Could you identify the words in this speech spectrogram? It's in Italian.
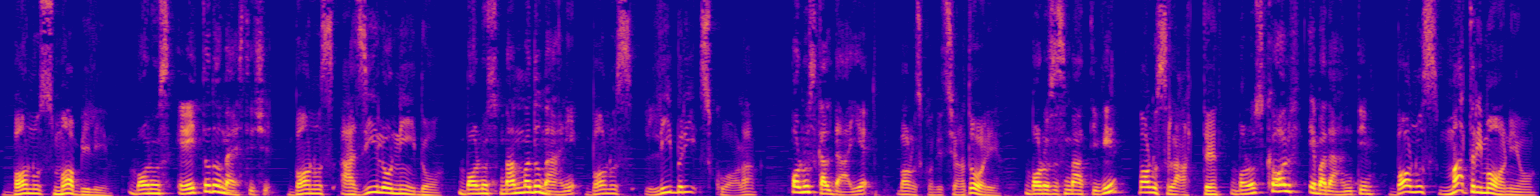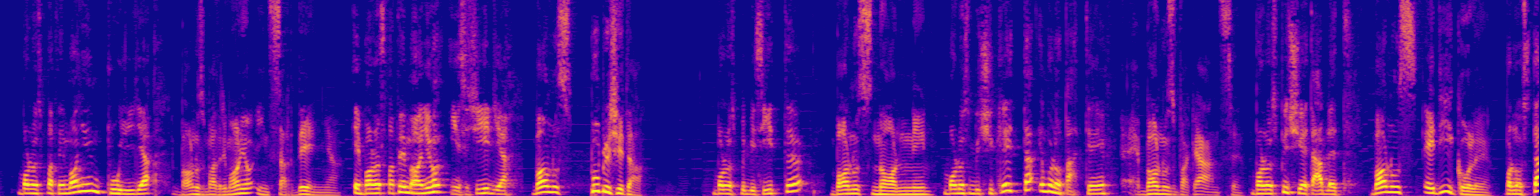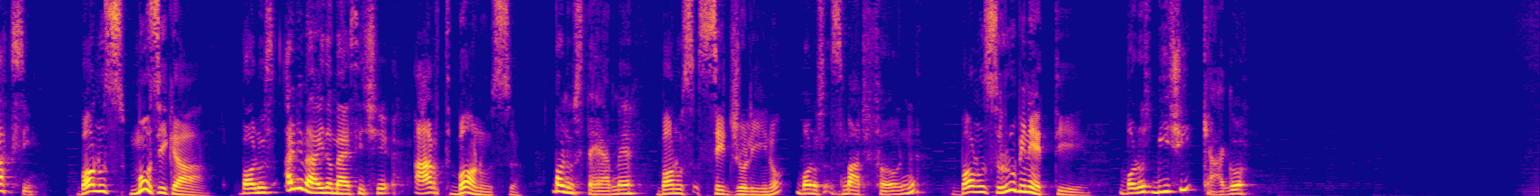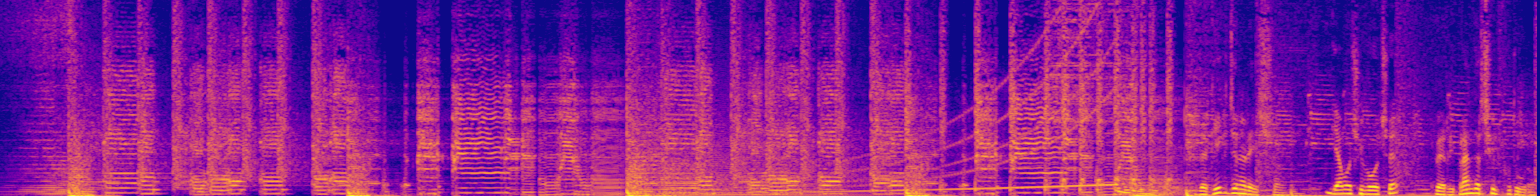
Bonus mobili. Bonus elettrodomestici. Bonus asilo nido. Bonus mamma domani. Bonus libri scuola. Bonus caldaie. Bonus condizionatori. Bonus smart TV. Bonus latte. Bonus golf e badanti. Bonus matrimonio. Bonus matrimonio in Puglia. Bonus matrimonio in Sardegna. E bonus matrimonio in Sicilia. Bonus pubblicità. Bonus babysitter. Bonus nonni. Bonus bicicletta e monopattini. E bonus vacanze. Bonus PC e tablet. Bonus edicole. Bonus taxi. Bonus musica. Bonus animali domestici. Art bonus. Bonus terme. Bonus seggiolino. Bonus smartphone. Bonus rubinetti. Bonus bici cargo. The Geek Generation. Diamoci voce. Per riprenderci il futuro.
